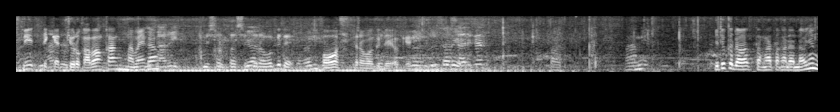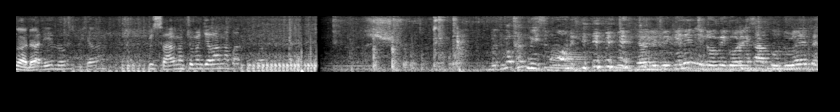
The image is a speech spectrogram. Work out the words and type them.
Ini tiket curug abang Kang, namanya Kang? Wisata Sidarawa Gede. Oh, Citra Gede, oke. Itu ke dalam tengah-tengah danaunya nggak ada? Bisa, kan cuma jalan apa? Betul kan bisa. Yang dibikinin Indomie goreng satu dulu ya teh.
